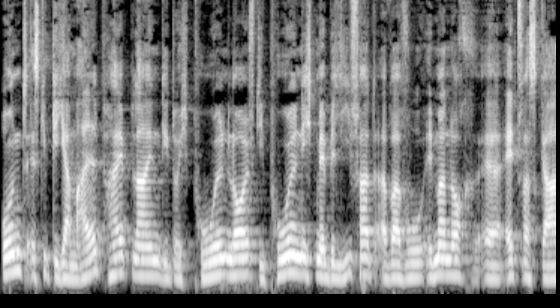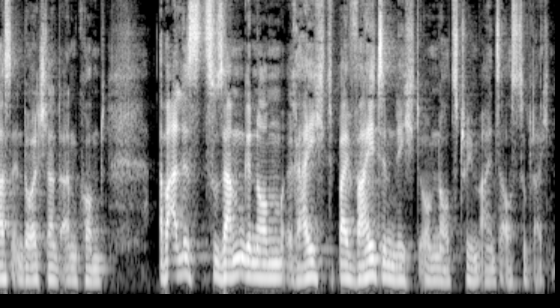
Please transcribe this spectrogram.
Und es gibt die Jamal-Pipeline, die durch Polen läuft, die Polen nicht mehr beliefert, aber wo immer noch äh, etwas Gas in Deutschland ankommt. Aber alles zusammengenommen reicht bei weitem nicht, um Nord Stream 1 auszugleichen.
